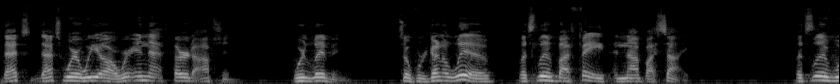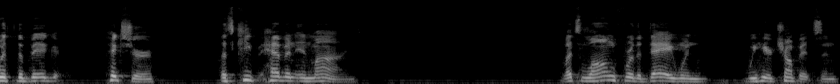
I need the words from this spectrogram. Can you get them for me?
that's, that's where we are. We're in that third option. We're living. So if we're going to live, let's live by faith and not by sight. Let's live with the big picture. Let's keep heaven in mind. Let's long for the day when we hear trumpets and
